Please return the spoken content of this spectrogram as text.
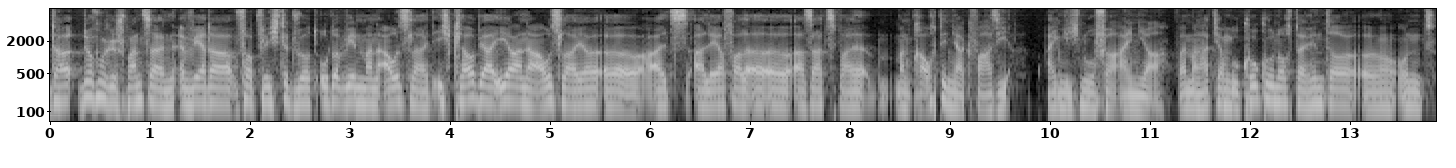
Da dürfen wir gespannt sein, wer da verpflichtet wird oder wen man ausleiht. Ich glaube ja eher an eine Ausleihe äh, als Lehrfallersatz, weil man braucht den ja quasi eigentlich nur für ein Jahr, weil man hat ja Mukoko noch dahinter äh, und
